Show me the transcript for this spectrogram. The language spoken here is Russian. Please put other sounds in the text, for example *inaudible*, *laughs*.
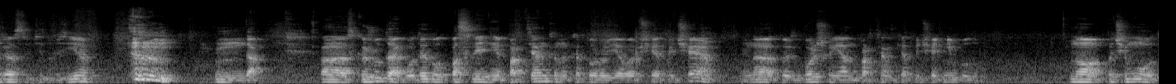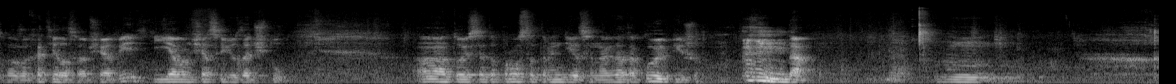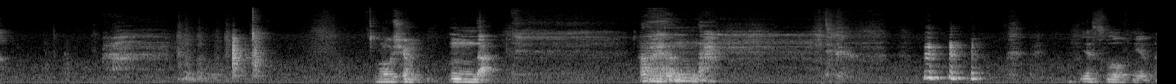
Здравствуйте, друзья. *clears throat* да. А, скажу так, вот это вот последняя портянка, на которую я вообще отвечаю, да, то есть больше я на портянки отвечать не буду. Но почему вот захотелось вообще ответить, я вам сейчас ее зачту. А, то есть это просто трендец, иногда такое пишут. *clears throat* да. В общем, да. Нет слов нет.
